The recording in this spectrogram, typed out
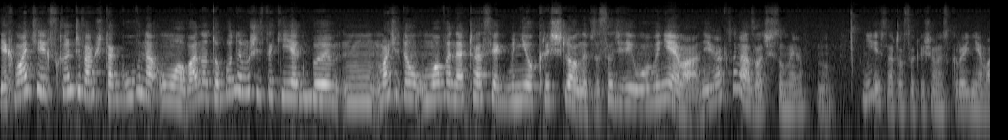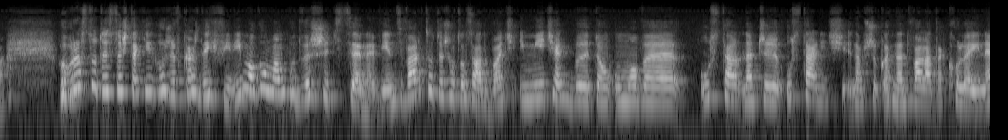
jak macie, jak skończy Wam się ta główna umowa, no to potem już jest taki jakby, mm, macie tą umowę na czas jakby nieokreślony, w zasadzie tej umowy nie ma, nie wiem jak to nazwać w sumie, no. Nie jest na czas określony, skoro jej nie ma. Po prostu to jest coś takiego, że w każdej chwili mogą Wam podwyższyć cenę, więc warto też o to zadbać i mieć jakby tą umowę, ustal, znaczy ustalić na przykład na dwa lata kolejne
